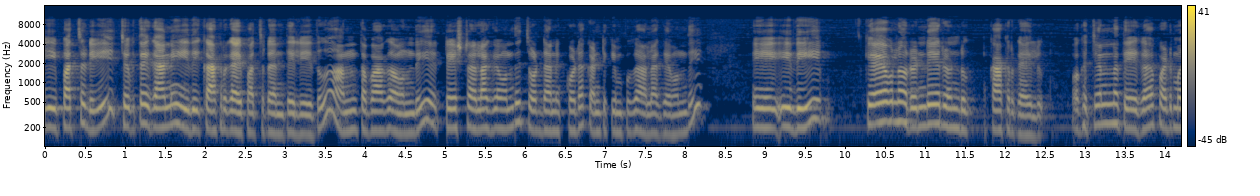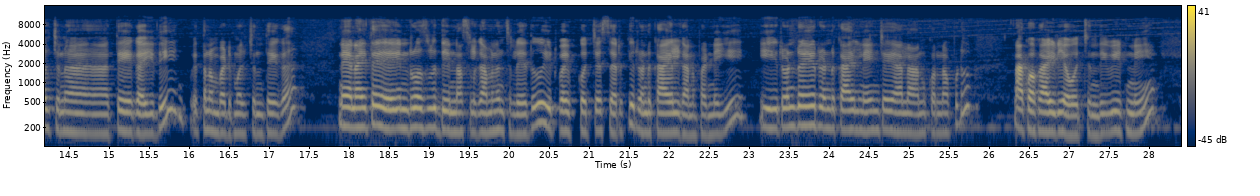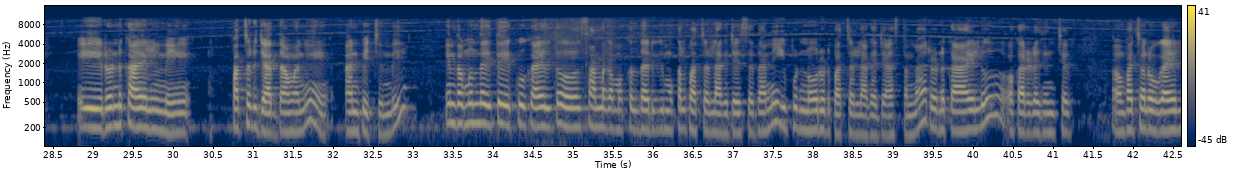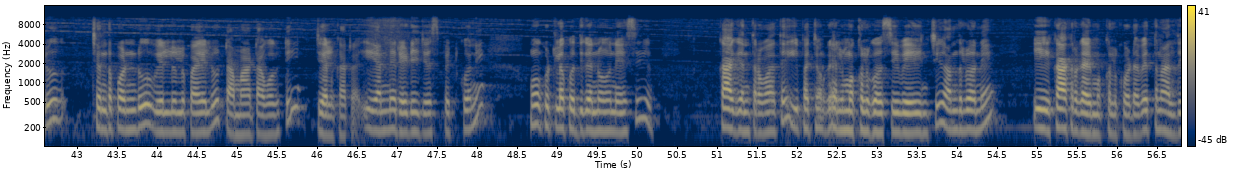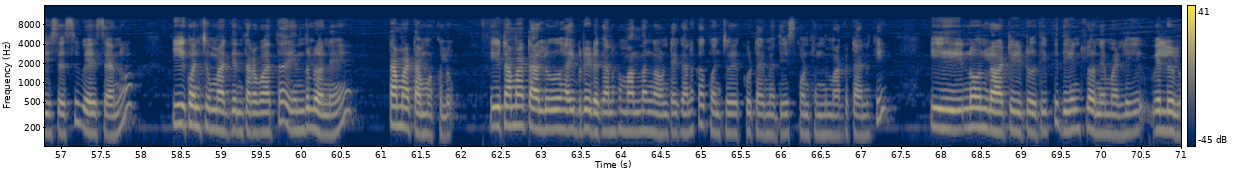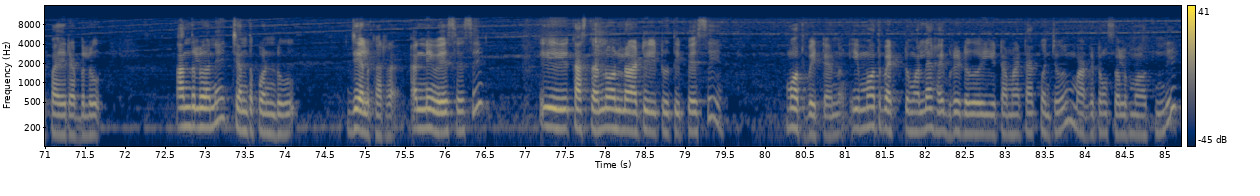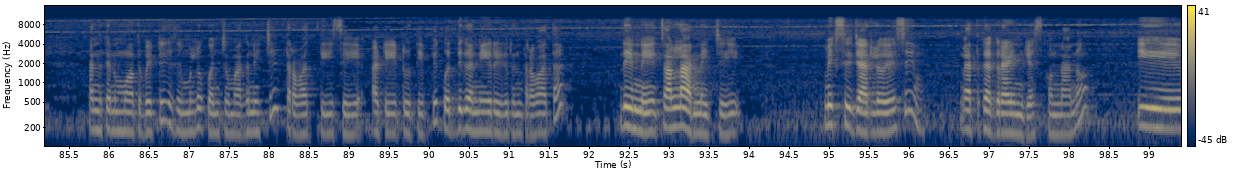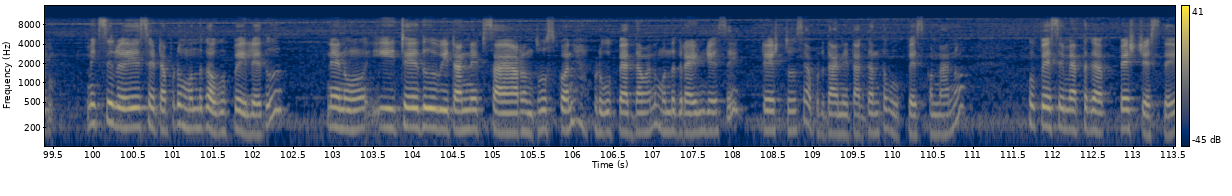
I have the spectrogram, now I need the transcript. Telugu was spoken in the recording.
ఈ పచ్చడి చెబితే కానీ ఇది కాకరకాయ పచ్చడి అని తెలియదు అంత బాగా ఉంది. టేస్ట్ అలాగే ఉంది. చూడడానికి కూడా కంటికింపుగా అలాగే ఉంది. ఈ- ఇది కేవలం రెండే రెండు కాకరకాయలు. ఒక చిన్న తీగ పడిమల్చిన తీగ ఇది విత్తనం పడిమల్చిన తీగ. నేనైతే ఇన్ని రోజులు దీన్ని అసలు గమనించలేదు. ఇటువైపుకి వచ్చేసరికి రెండు కాయలు కనపడినాయి. ఈ రెండే రెండు కాయలను ఏం చేయాలా అనుకున్నప్పుడు నాకు ఒక ఐడియా వచ్చింది. వీటిని ఈ రెండు కాయల్ని పచ్చడి చేద్దామని అనిపించింది. ఇంతకుముందు అయితే ఎక్కువ కాయలతో సన్నగా ముక్కలు తరిగి ముక్కలు పచ్చడిలాగా చేసేదాన్ని. ఇప్పుడు నూరుడు పచ్చడిలాగా చేస్తున్నా. రెండు కాయలు ఒక అర డజన్ పచ్చిమిరపకాయలు చింతపండు వెల్లుల్లిపాయలు టమాటా ఒకటి జీలకర్ర ఇవన్నీ రెడీ చేసి పెట్టుకొని మూకుట్లో కొద్దిగా నూనె వేసి కాగిన తర్వాత ఈ పచ్చిమిరకాయల ముక్కలు కోసి వేయించి అందులోనే ఈ కాకరకాయ ముక్కలు కూడా విత్తనాలు తీసేసి వేసాను. ఈ కొంచెం మగ్గిన తర్వాత ఇందులోనే టమాటా ముక్కలు. ఈ టమాటాలు హైబ్రిడ్ కనుక మందంగా ఉంటే కనుక కొంచెం ఎక్కువ టైం తీసుకుంటుంది మగ్గటానికి. ఈ నూనెలో అటు ఇటు తిప్పి దీంట్లోనే మళ్ళీ వెల్లుల్లిపాయ రెబ్బలు అందులోనే చింతపండు జీలకర్ర అన్నీ వేసేసి ఈ కాస్త నూనెలో అటు ఇటు తిప్పేసి మూత పెట్టాను. ఈ మూత పెట్టడం వల్ల హైబ్రిడ్ ఈ టమాటా కొంచెం మగ్గటం సులభం అవుతుంది అందుకని మూత పెట్టి సిమ్లో కొంచెం మగ్గనిచ్చి తర్వాత తీసి అటు ఇటు తిప్పి కొద్దిగా నీరు ఎగిరిన తర్వాత దీన్ని చల్లారనిచ్చి మిక్సీ జార్లో వేసి మెత్తగా గ్రైండ్ చేసుకున్నాను. ఈ మిక్సీలో వేసేటప్పుడు ముందుగా ఉప్పు వేయలేదు. నేను ఈ చేదు వీటన్నిటి సారం చూసుకొని అప్పుడు ఉప్పు వేద్దామని ముందు గ్రైండ్ చేసి టేస్ట్ చూసి అప్పుడు దానికి తగ్గంత ఉప్పు వేసుకున్నాను. ఉప్పు వేసి మెత్తగా పేస్ట్ చేస్తే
